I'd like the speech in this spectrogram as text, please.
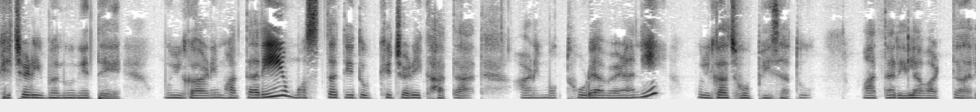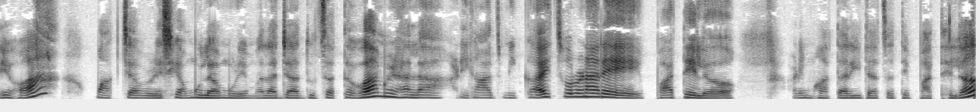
खिचडी बनवून येते. मुलगा आणि म्हातारी मस्त ती तूप खिचडी खातात आणि मग थोड्या वेळाने मुलगा झोपी जातो. म्हातारीला वाटतं अरे वा मागच्या वेळेस या मुलामुळे मला जादूचा तवा मिळाला आणि आज मी काय चोरणार आहे? पातेलं. आणि म्हातारी त्याचं ते पातेलं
